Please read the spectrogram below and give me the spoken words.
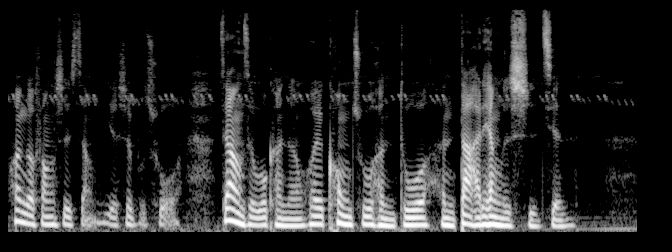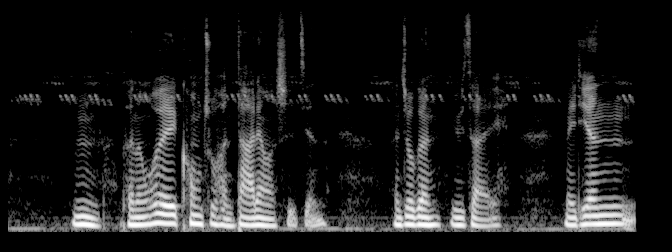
换个方式想也是不错。这样子我可能会空出很多很大量的时间，嗯，可能会空出很大量的时间，那就跟鱼仔每天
